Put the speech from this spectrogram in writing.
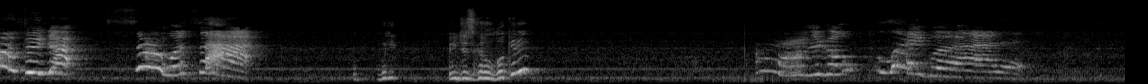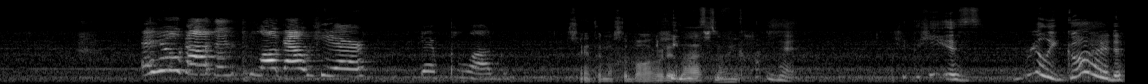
I think that. Sir, what's that? What are you, are you just gonna look at it? I want to go play with it. And you got this plug out here. The plug. Santa must have borrowed He it must last have night. gotten it. He, he is really good.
